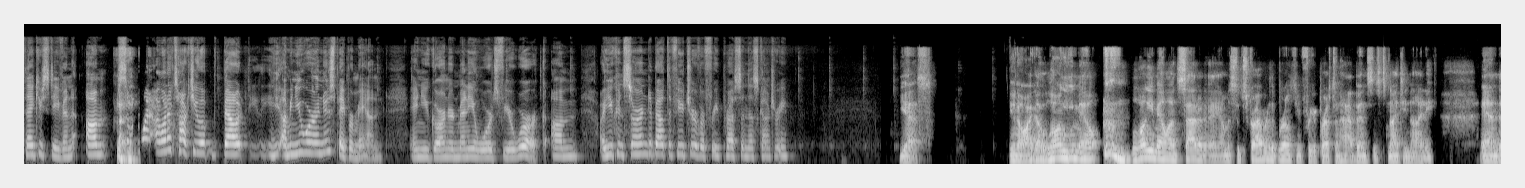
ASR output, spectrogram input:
Thank you, Stephen. Um, so I want, I want to talk to you about. I mean, you were a newspaper man, and you garnered many awards for your work. Um, are you concerned about the future of a free press in this country? Yes. You know, I got a long email, long email on Saturday. I'm a subscriber to the Burlington Free Press and have been since 1990 and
